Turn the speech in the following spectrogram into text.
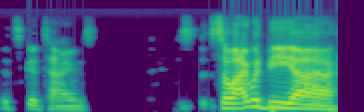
It's good times. So I would be uh,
